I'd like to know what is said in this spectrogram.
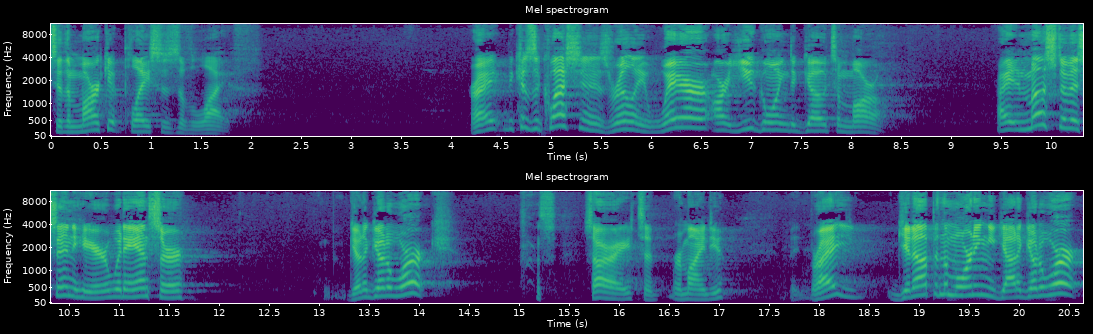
to the marketplaces of life. Right? Because the question is really, where are you going to go tomorrow? Right? And most of us in here would answer, going to go to work. Sorry to remind you. Right? Get up in the morning, you got to go to work.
